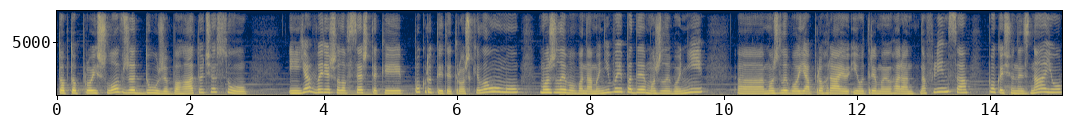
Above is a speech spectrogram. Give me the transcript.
Тобто пройшло вже дуже багато часу. І я вирішила все ж таки покрутити трошки лауму. Можливо, вона мені випаде, можливо, ні. Е, можливо, я програю і отримаю гарант на Флінса, поки що не знаю.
